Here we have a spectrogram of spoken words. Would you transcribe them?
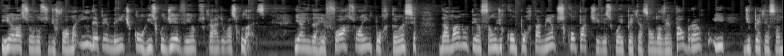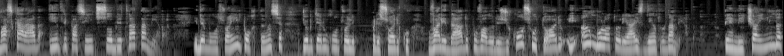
e relacionam-se de forma independente com o risco de eventos cardiovasculares. E ainda reforçam a importância da manutenção de comportamentos compatíveis com a hipertensão do avental branco e de hipertensão mascarada entre pacientes sobre tratamento. E demonstram a importância de obter um controle pressórico validado por valores de consultório e ambulatoriais dentro da meta. Permite ainda,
